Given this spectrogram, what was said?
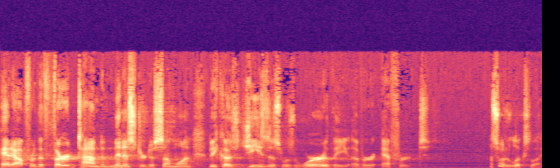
head out for the third time to minister to someone because Jesus was worthy of her effort. That's what it looks like.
